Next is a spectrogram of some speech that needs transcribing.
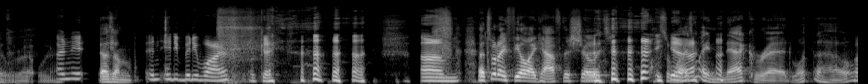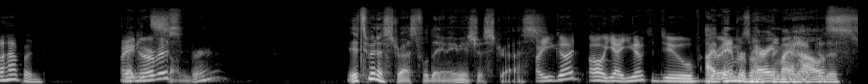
It's a little rat wire. An, it, As I'm, an itty bitty wire. Okay. um. that's what I feel like half the show. It's, so yeah. why is my neck red? What the hell? What happened? Are Did you I get nervous? Sunburn? It's been a stressful day. Maybe it's just stress. Are you good? Oh yeah, you have to do. Your I've been Amazon preparing my right house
